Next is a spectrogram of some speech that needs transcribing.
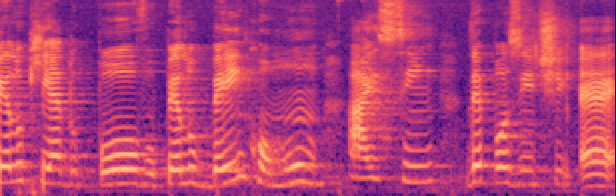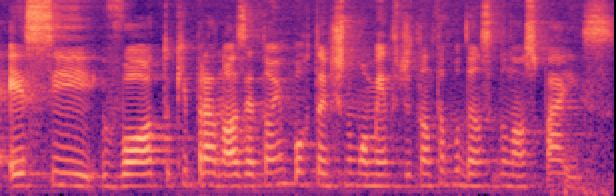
pelo que é do povo, pelo bem comum, aí sim deposite é, esse voto que para nós é tão importante no momento de tanta mudança do nosso país.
